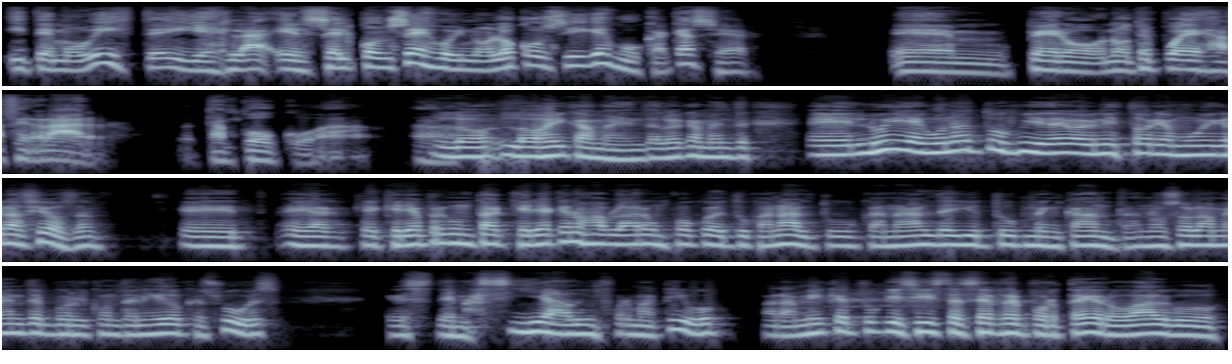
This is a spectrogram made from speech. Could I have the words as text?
y te moviste y es, la, es el consejo y no lo consigues, busca qué hacer. Em, pero no te puedes aferrar tampoco a... lógicamente, lógicamente. Eh, Luis, en uno de tus videos hay una historia muy graciosa eh, que quería preguntar, quería que nos hablara un poco de tu canal. Tu canal de YouTube me encanta, no solamente por el contenido que subes, es demasiado informativo. Para mí que tú quisiste ser reportero o algo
